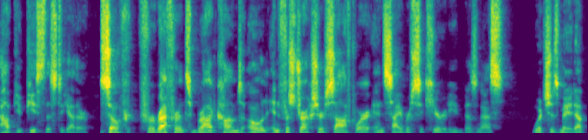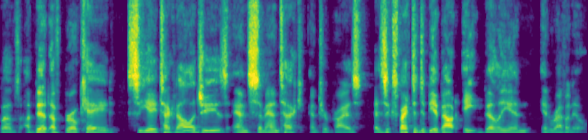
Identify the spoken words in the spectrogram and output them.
help you piece this together. So, for reference, Broadcom's own infrastructure, software, and cybersecurity business, which is made up of a bit of Brocade, CA Technologies, and Symantec Enterprise, is expected to be about 8 billion in revenue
